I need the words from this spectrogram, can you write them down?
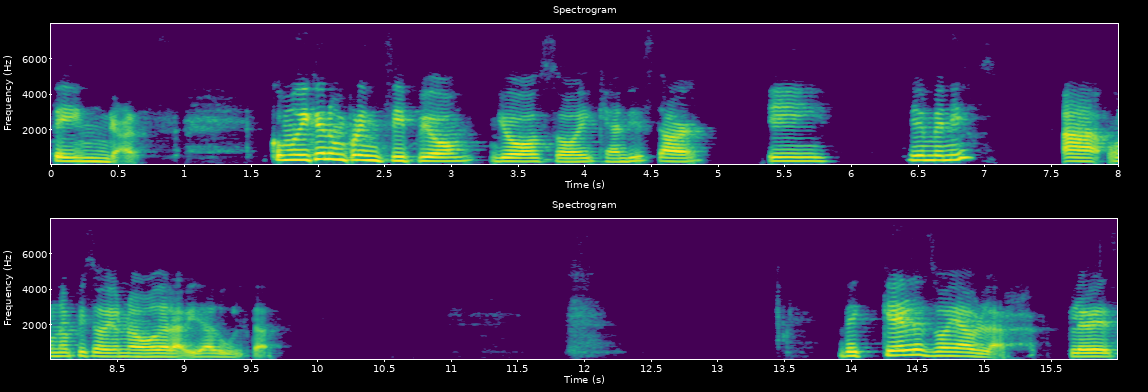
tengas. Como dije en un principio, yo soy Candy Star y bienvenidos a un episodio nuevo de la vida adulta. ¿De qué les voy a hablar? Plebes,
